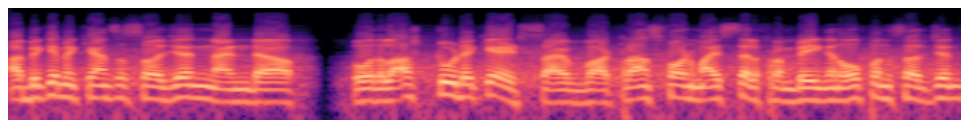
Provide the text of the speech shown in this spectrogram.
I became a cancer surgeon and uh, over the last two decades I've uh, transformed myself from being an open surgeon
